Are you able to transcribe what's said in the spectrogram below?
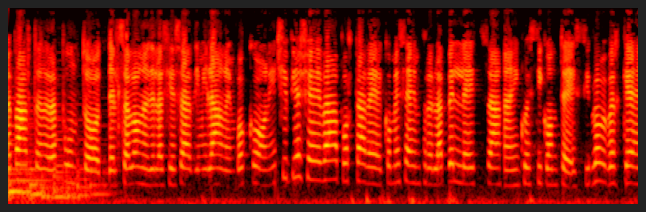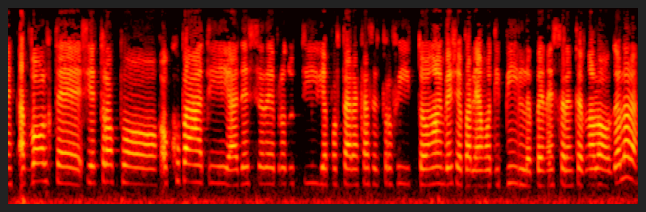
Come partner appunto del Salone della CSA di Milano in Bocconi, ci piaceva portare come sempre la bellezza in questi contesti, proprio perché a volte si è troppo occupati ad essere produttivi, a portare a casa il profitto, noi invece parliamo di bill, benessere interno lordo. Allora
